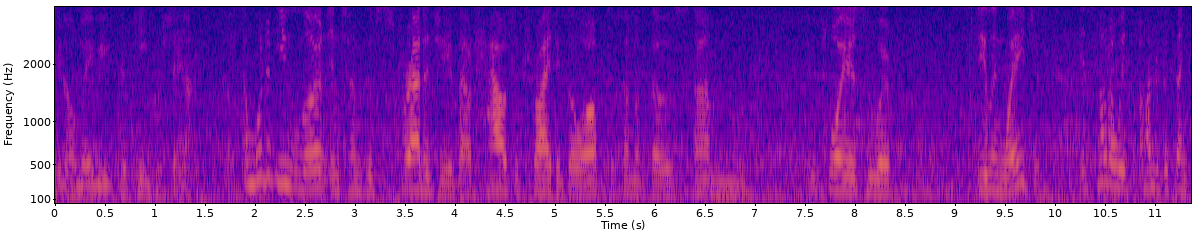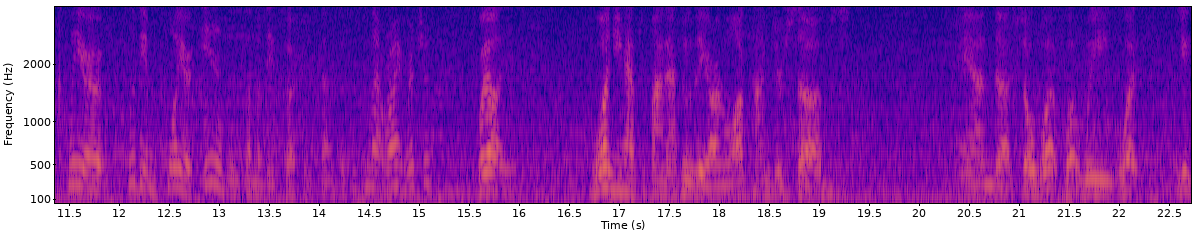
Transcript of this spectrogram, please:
you know, maybe 15 percent. And what have you learned in terms of strategy about how to try to go after some of those um, employers who are stealing wages? It's not always 100% clear who the employer is in some of these circumstances. Isn't that right, Richard? Well, one, you have to find out who they are, and a lot of times they're subs. And uh, so what, what we, what, you,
